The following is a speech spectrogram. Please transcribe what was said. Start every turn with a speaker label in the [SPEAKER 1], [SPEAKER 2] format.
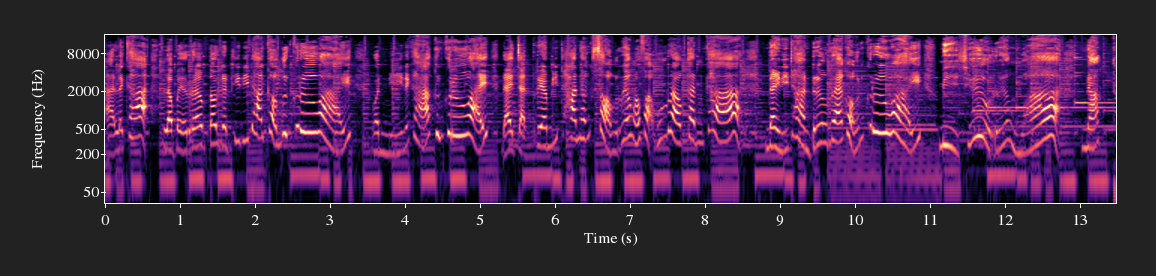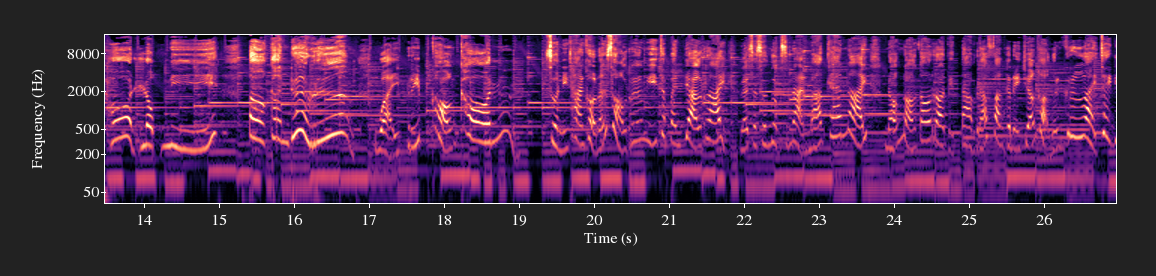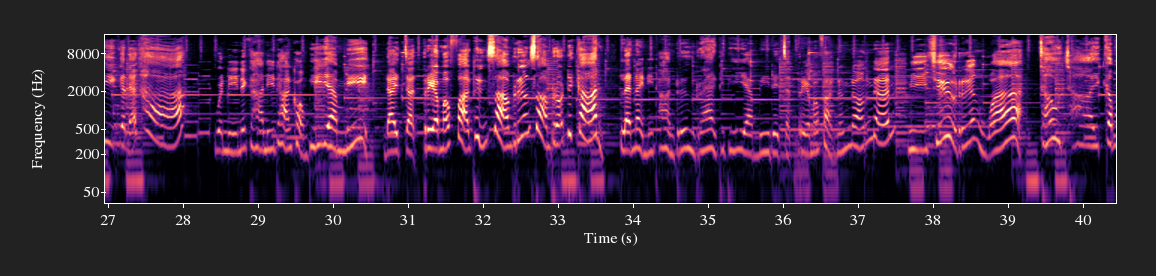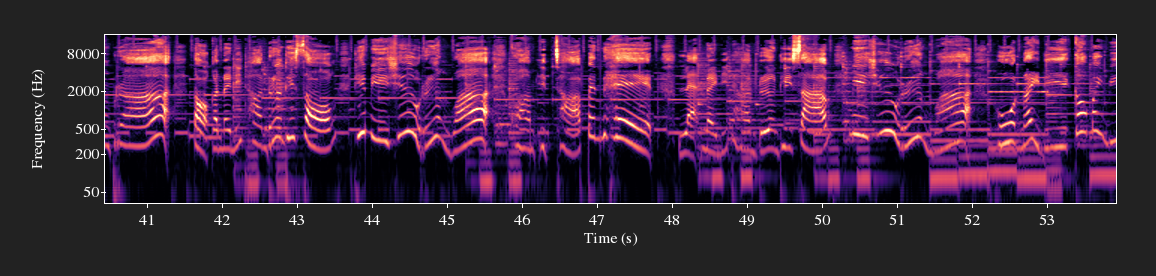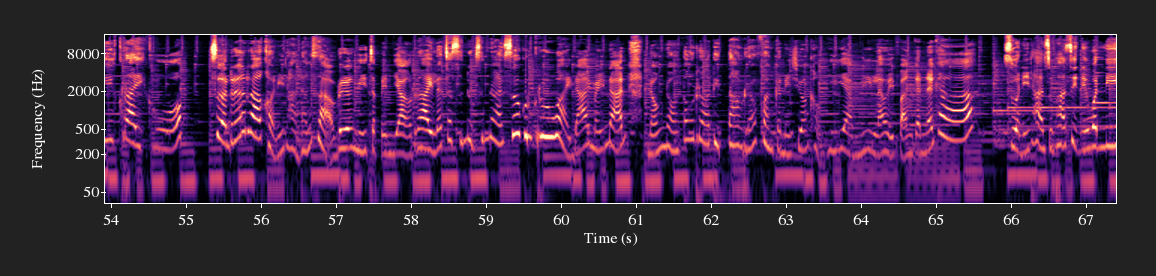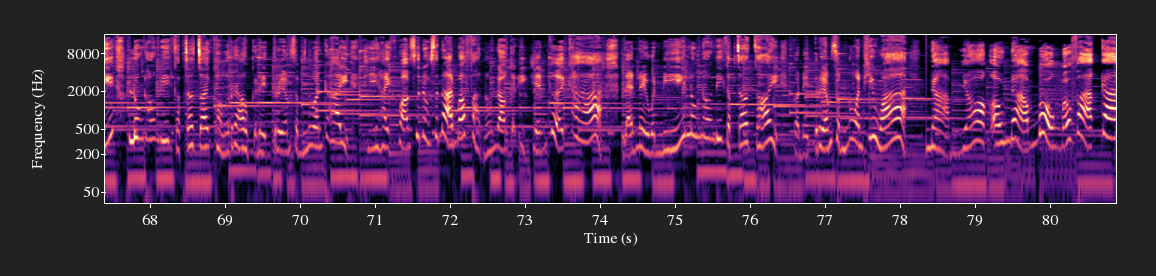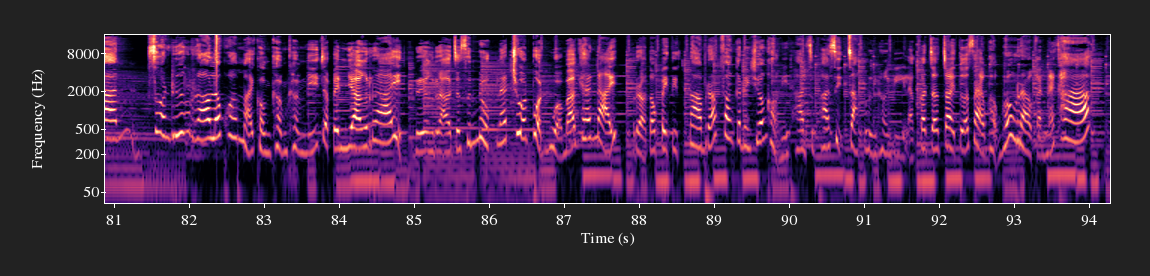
[SPEAKER 1] เอาละค่ะ เราไปเริ่มต้นกันที่นิทานของคุณครูไหว วันนี้นะคะ คุณครูไหวได้จัดเตรียมนิทานทั้งสองเรื่องมาฝากพวกเรากันค่ะ ในนิทานเรื่องแรกของคุณครูไหว มีชื่อเรื่องว่า นักโทษหลบหนี ต่อกันด้วยเรื่อง ไหวพริบของคนส่วนนิทานของทั้งสองเรื่องนี้จะเป็นอย่างไร และจะสนุกสนานมากแค่ไหน น้องๆต้องรอติดตามรับฟังกันในช่วงของคุณครูไหวใจดีกันนะคะ วันนี้นะคะนิทานของพี่แยมมี่ได้จัดเตรียมมาฝากถึง 3 เรื่อง 3รสด้วยกัน และในนิทานเรื่องแรกที่พี่แยมมี่ได้จัดเตรียมมาฝากน้องๆนนั้น มีชื่อเรื่องว่า เจ้าชายกำพร้า ต่อกันในนิทานเรื่องที่สองที่มีชื่อเรื่องว่า ความอิจฉาเป็นเหตุ และในนิทานเรื่องที่สามมีชื่อเรื่องว่า พูดไม่ดีก็ไม่มีใครครบ ส่วนเรื่องราวของนิทานทั้งสามเรื่องนี้จะเป็นอย่างไรและจะสนุกสนานสู้คุณครูไหวได้ไหมนั้น น้องๆต้องรอติดตามรับฟังกันในช่วงของพี่แยมมี่เล่าให้ฟังกันนะคะส่วนนิทานสุภาษิตในวันนี้ ลุงทองดีกับเจ้าจ้อยของเราก็ได้เตรียมสำนวนไทย ที่ให้ความสนุกสนานมาฝากน้องๆกันอีกเช่นเคยค่ะ และในวันนี้ลุงทองดีกับเจ้าจ้อย ก็ได้เตรียมสำนวนที่ว่าหนามยอกเอาหนามบ่งมาฝากกัน ส่วนเรื่องราวและความหมายของคำคำนี้จะเป็นอย่างไร เรื่องราวจะสนุกและชวนปวดหัวมากแค่ไหน เราต้องไปติดตามรับฟังกันในช่วงของนิทานสุภาษิตจากลุงทองดี แล้วก็เจ้าจอยตัวแสบของพวกเรากันนะคะ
